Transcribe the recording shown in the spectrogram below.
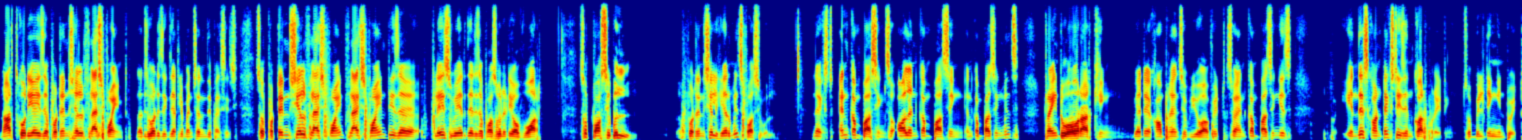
north korea is a potential flashpoint. That is what is exactly mentioned in the passage. So potential flashpoint flashpoint is a place where there is a possibility of war. So possible potential here means possible. Next encompassing. So all encompassing. Encompassing means trying to overarching get a comprehensive view of it. So encompassing is in this context is incorporating. So building into it.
